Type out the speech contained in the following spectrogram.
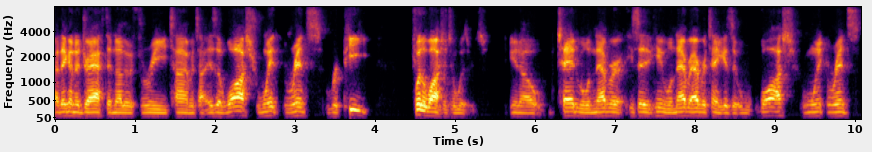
Are they going to draft another three time and time? Is a wash, went, rinse, repeat for the Washington Wizards? You know, Ted will never. He said he will never ever tank. Is it wash, went, rinse,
